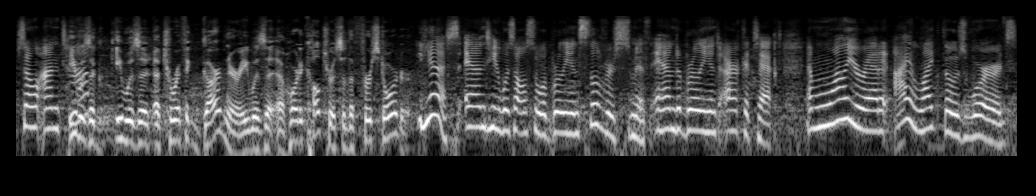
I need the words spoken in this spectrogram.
So on top he was a he was a, a terrific gardener. He was a, a horticulturist of the first order. Yes, and he was also a brilliant silversmith and a brilliant architect. And while you're at it, I like those words.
